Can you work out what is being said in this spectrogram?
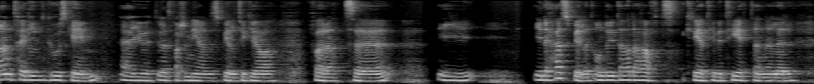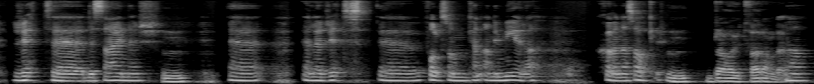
Untitled Goose Game är ju ett rätt fascinerande spel tycker jag. För att eh, i, i det här spelet, om du inte hade haft kreativiteten eller rätt eh, designers Mm. eh, eller rätt eh, folk som kan animera sköna saker. Mm. Bra utförande. Ja.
